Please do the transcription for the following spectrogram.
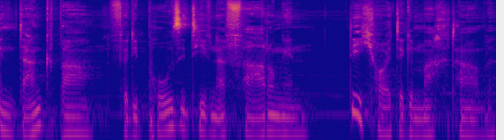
Bin dankbar für die positiven Erfahrungen, die ich heute gemacht habe.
